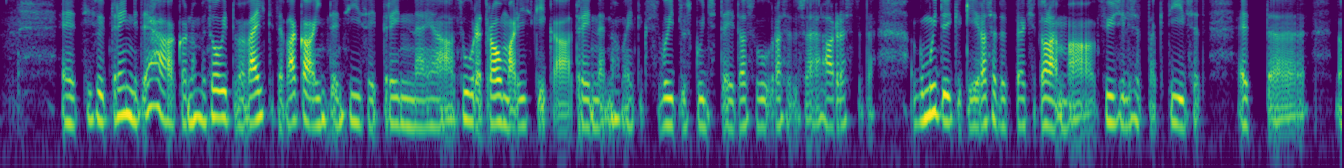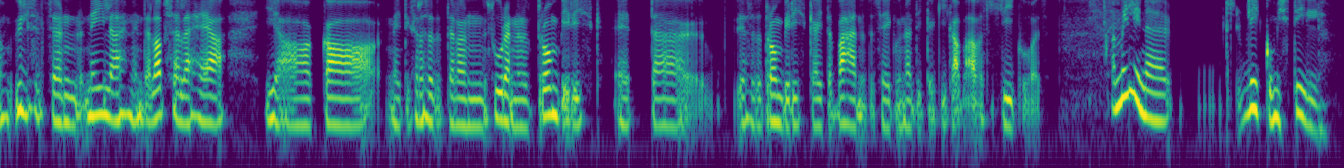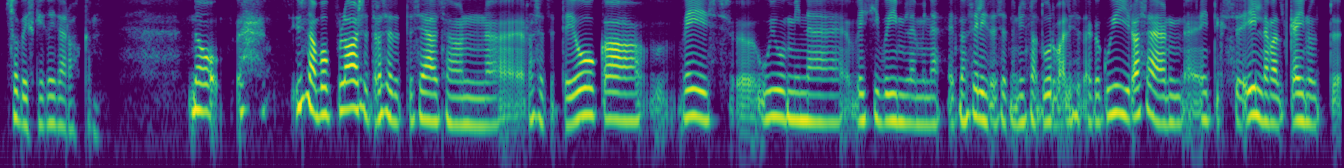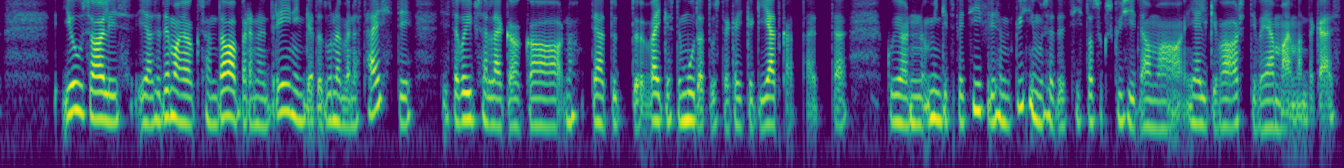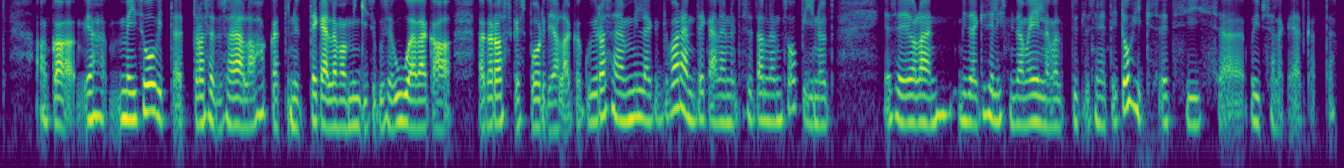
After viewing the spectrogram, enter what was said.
et siis võib trenni teha, aga noh, me soovitame vältida väga intensiivseid trenne ja suure traumariskiga trenne, et noh, näiteks võitluskunste ei tasu raseduse ajal harrastada. aga muidu ikkagi rasedad peaksid olema füüsiliselt aktiivsed, et noh, üldiselt see on neile, nende lapsele hea ja ka näiteks rasedatel on suurenenud trombirisk, et ja seda trombiriski aitab vähendada see, kui nad ikkagi igapäevaselt liiguvad. aga milline liikumisstiil sobikski kõige rohkem? no üsna populaarsed rasedate seas on äh, rasedate jooga, vees äh, ujumine, vesivõimlemine, et noh, sellised asjad on üsna turvalised, aga kui rase on näiteks eelnevalt käinud jõusaalis ja see tema jaoks on tavapärane treening ja ta tunneb ennast hästi, siis ta võib sellega ka noh, teatud väikeste muudatustega ikkagi jätkata, et äh, kui on mingid spetsiifilisemad küsimused, et siis tasuks küsida oma jälgiva arsti või ämmaemanda käest. aga jah, me ei soovita, et raseduse ajal hakata nüüd tegelema mingisuguse uue väga, väga raske spordialaga, kui rase on millegagi varem tegelenud ja see talle on sobinud ja see ei ole midagi sellist, mida ma eelnevalt ütlesin, et ei tohiks, et siis äh, võib sellega jätkata.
